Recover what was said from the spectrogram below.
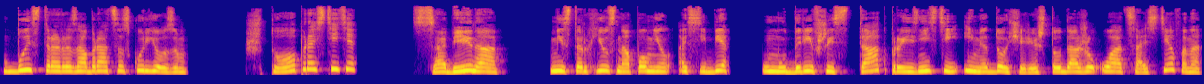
быстро разобраться с курьезом. «Что, простите?» «Сабина!» Мистер Хьюз напомнил о себе, умудрившись так произнести имя дочери, что даже у отца Стефана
